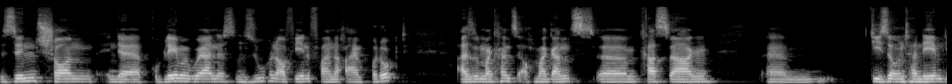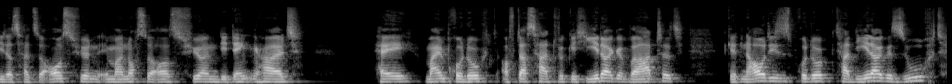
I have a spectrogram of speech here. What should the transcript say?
sind schon in der Problem-Awareness und suchen auf jeden Fall nach einem Produkt. Also man kann es auch mal ganz äh, krass sagen, ähm, diese Unternehmen, die das halt so ausführen, immer noch so ausführen, die denken halt, hey, mein Produkt, auf das hat wirklich jeder gewartet. Genau dieses Produkt hat jeder gesucht.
